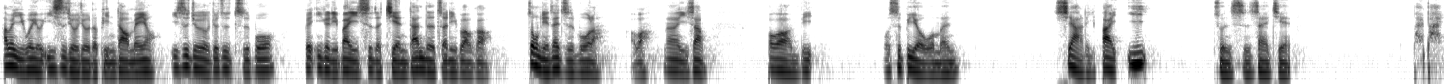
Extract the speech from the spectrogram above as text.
他们以为有一四九九的频道，没有一四九九就是直播跟一个礼拜一次的简单的整理报告，重点在直播了，好吧？那以上报告完毕，我是 Bill，我们下礼拜一准时再见。拜拜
